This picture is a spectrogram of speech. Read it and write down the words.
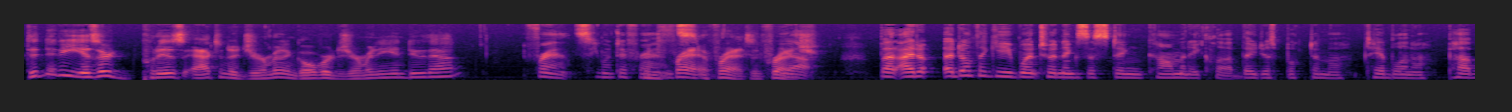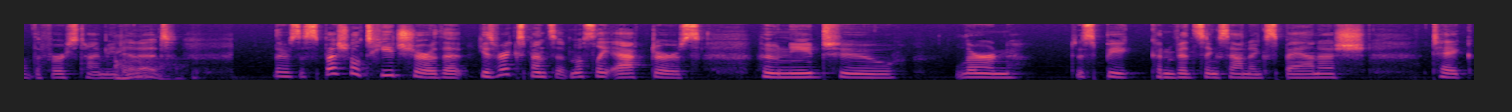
Didn't Eddie Izzard put his act into German and go over to Germany and do that? France. He went to France. In Fran- France, in French. Yeah. But I don't, I don't think he went to an existing comedy club. They just booked him a table in a pub the first time he did it. Ah. There's a special teacher that he's very expensive, mostly actors who need to learn to speak convincing sounding Spanish, take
